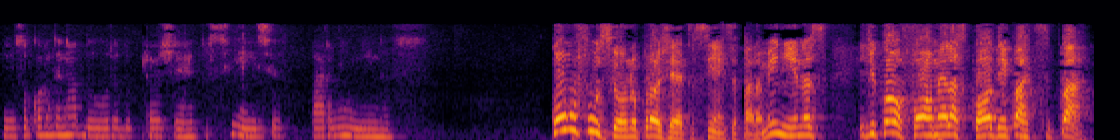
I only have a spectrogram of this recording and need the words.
Eu sou coordenadora do projeto Ciência para Meninas. Como funciona o projeto Ciência para Meninas e de qual forma elas podem participar?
